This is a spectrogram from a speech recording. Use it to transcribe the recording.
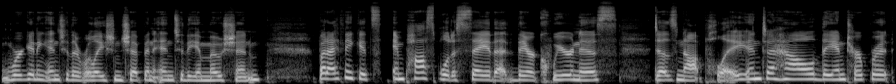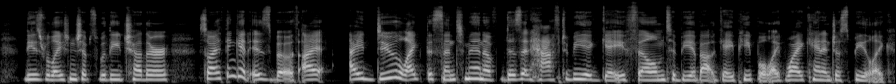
we're getting into the relationship and into the emotion. But I think it's impossible to say that their queerness does not play into how they interpret these relationships with each other. So I think it is both. I I do like the sentiment of does it have to be a gay film to be about gay people? Like why can't it just be like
